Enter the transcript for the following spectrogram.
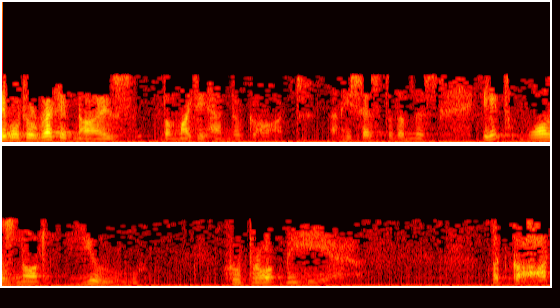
able to recognize the mighty hand of God. And he says to them this It was not you who brought me here, but God.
